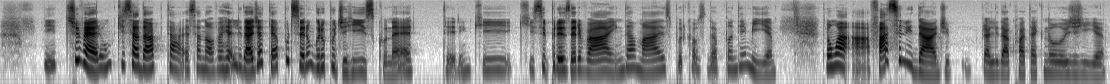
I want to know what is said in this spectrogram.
e tiveram que se adaptar a essa nova realidade, até por ser um grupo de risco, né? Terem que, que se preservar ainda mais por causa da pandemia. Então, a, a facilidade para lidar com a tecnologia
